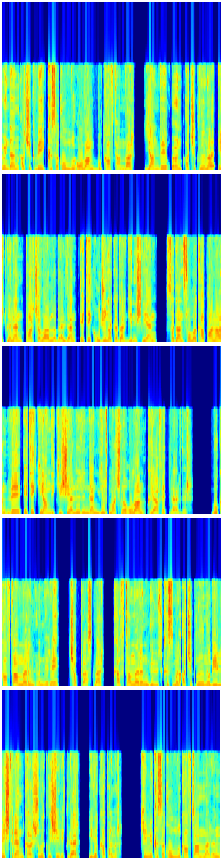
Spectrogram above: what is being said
önden açık ve kısa kollu olan bu kaftanlar, yan ve ön açıklığına eklenen parçalarla belden etek ucuna kadar genişleyen, sadan sola kapanan ve etek yan dikiş yerlerinden yırtmaçlı olan kıyafetlerdir. Bu kaftanların önleri, çaprazlar, kaftanların göğüs kısmı açıklığını birleştiren karşılıklı şeritler ile kapanır. Kimi kısa kollu kaftanların,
